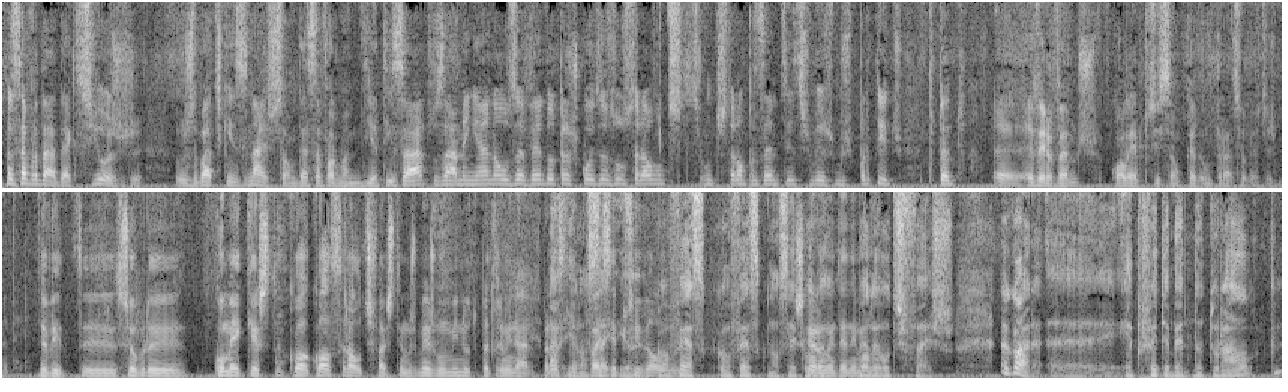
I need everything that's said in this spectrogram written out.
Mas a verdade é que se hoje os debates quinzenais são dessa forma mediatizados, amanhã não os havendo outras coisas ou serão onde estarão presentes esses mesmos partidos. Portanto, a ver vamos qual é a posição que cada um terá sobre estas matérias. David, sobre como é que este, qual, qual, será o desfecho? Temos mesmo um minuto para terminar. Parece que vai ser possível. Confesso, confesso que não sei qual, um qual, é o desfecho. Agora, eh, é perfeitamente natural que,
